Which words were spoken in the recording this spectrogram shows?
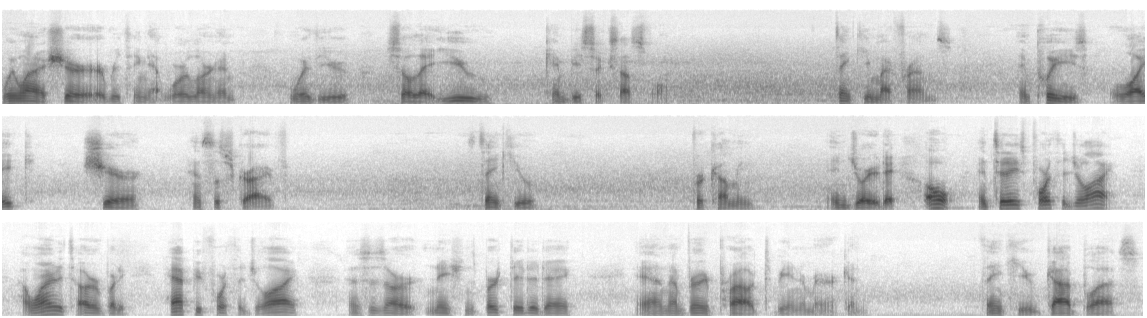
we want to share everything that we're learning with you so that you can be successful. Thank you, my friends. And please like, share, and subscribe. Thank you for coming. Enjoy your day. Oh, and today's 4th of July. I wanted to tell everybody happy 4th of July. This is our nation's birthday today, and I'm very proud to be an American. Thank you. God bless.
